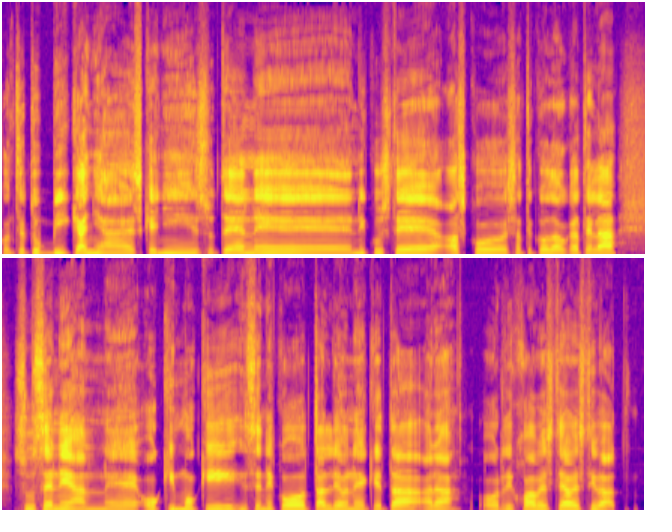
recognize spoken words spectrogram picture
kontzertu bikaina eskaini zuten, e, nik uste asko esateko daukatela, zuzenean e, oki-moki izeneko talde honek, eta ara, hor joa beste abesti bat.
